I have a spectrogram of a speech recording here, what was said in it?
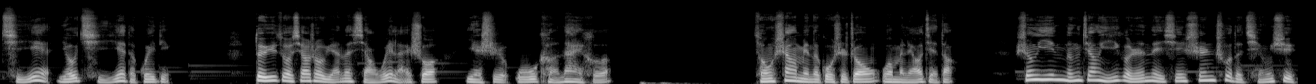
企业有企业的规定，对于做销售员的小薇来说也是无可奈何。从上面的故事中，我们了解到。声音能将一个人内心深处的情绪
